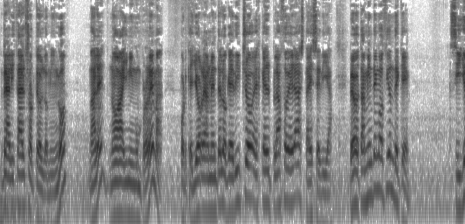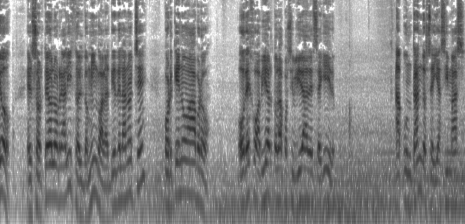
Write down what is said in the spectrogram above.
realizar el sorteo el domingo, ¿vale? No hay ningún problema, porque yo realmente lo que he dicho es que el plazo era hasta ese día. Pero también tengo opción de que si yo el sorteo lo realizo el domingo a las 10 de la noche, ¿por qué no abro o dejo abierto la posibilidad de seguir apuntándose y así más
